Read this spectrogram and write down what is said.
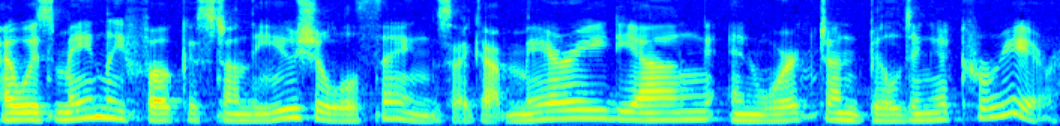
I was mainly focused on the usual things. I got married young and worked on building a career.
